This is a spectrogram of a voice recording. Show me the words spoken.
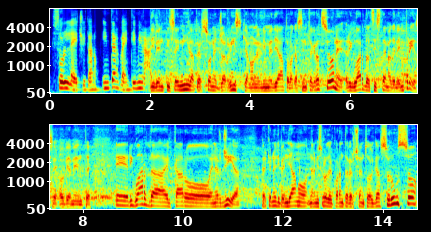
sollecitano interventi mirati. Di 26.000 persone già rischiano nell'immediato la cassa integrazione, riguarda il sistema delle imprese ovviamente e riguarda il caro energia perché noi dipendiamo nella misura del 40% dal gas russo,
